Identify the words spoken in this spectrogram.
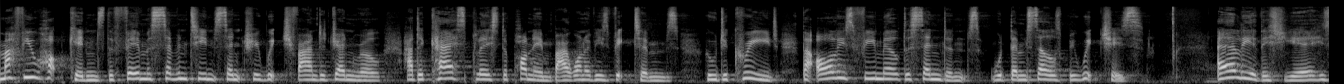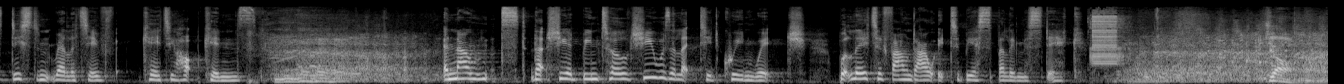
Matthew Hopkins, the famous 17th century witch finder general, had a curse placed upon him by one of his victims, who decreed that all his female descendants would themselves be witches. Earlier this year, his distant relative, Katie Hopkins, announced that she had been told she was elected Queen Witch, but later found out it to be a spelling mistake. John.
